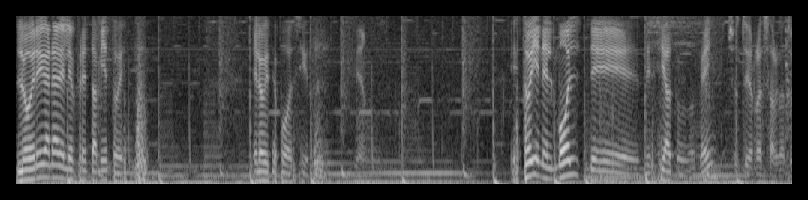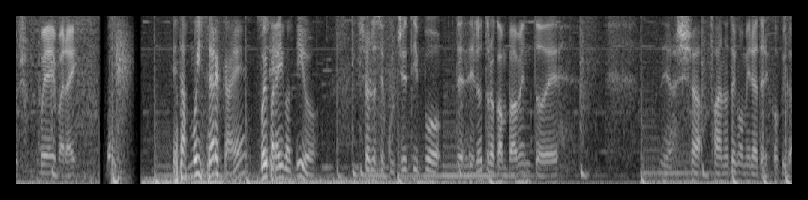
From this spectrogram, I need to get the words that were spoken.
Logré ganar el enfrentamiento este. Es lo que te puedo decir. Bien. Estoy en el mall de, de Seattle, ¿ok? Yo estoy re cerca tuyo. Voy a ir para ahí. Estás muy cerca, ¿eh? Voy Sí. para ahí contigo. Yo los escuché tipo desde el otro campamento de. De allá. Fa, no tengo mira telescópica.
